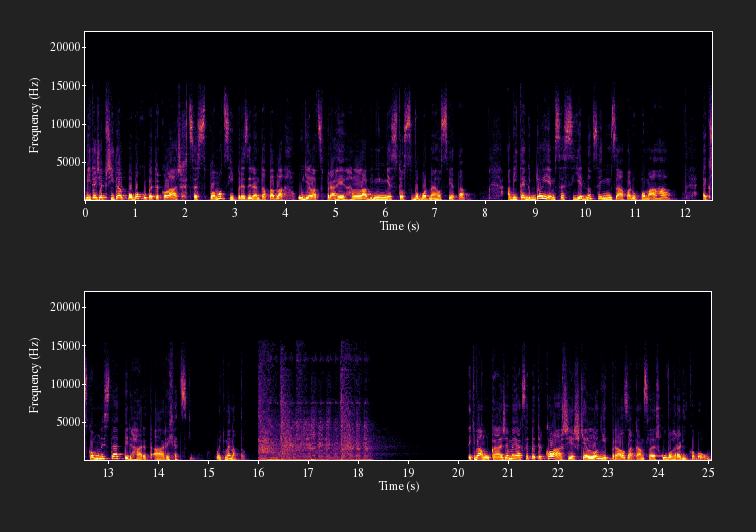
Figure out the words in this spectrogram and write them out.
Víte, že přítel po boku Petr Kolář chce s pomocí prezidenta Pavla udělat z Prahy hlavní město svobodného světa? A víte, kdo jim se sjednocením západu pomáhá? Exkomunisté Pidhart a Rychecký. Pojďme na to. Teď vám ukážeme, jak se Petr Kolář ještě loni pral za kancléřku Vohralíkovou.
